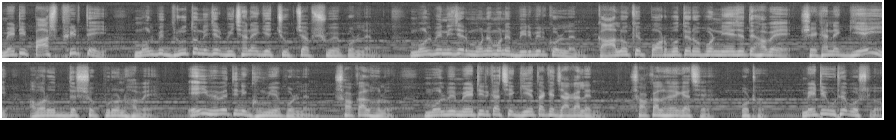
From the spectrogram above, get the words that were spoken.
মেয়েটি পাশ ফিরতেই মলবি দ্রুত নিজের বিছানায় গিয়ে চুপচাপ শুয়ে পড়লেন। মলবি নিজের মনে মনে বিড়বিড় করলেন কালোকে পর্বতের ওপর নিয়ে যেতে হবে। সেখানে গিয়েই আমার উদ্দেশ্য পূরণ হবে। এই ভেবে তিনি ঘুমিয়ে পড়লেন। সকাল হলো। মলবি মেয়েটির কাছে গিয়ে তাকে জাগালেন। সকাল হয়ে গেছে। ওঠো। মেয়েটি উঠে বসল।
